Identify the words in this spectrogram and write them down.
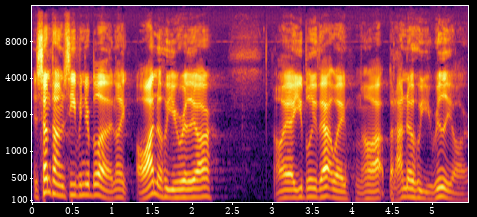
And sometimes even your blood. Like, oh, I know who you really are. Oh, yeah, you believe that way. No, I, but I know who you really are.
